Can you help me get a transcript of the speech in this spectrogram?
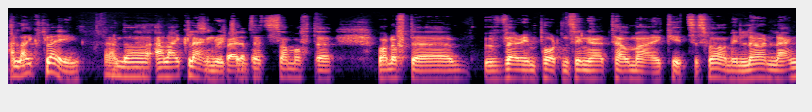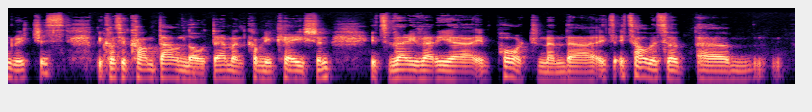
I like playing and uh, I like language. And that's some of the one of the very important thing I tell my kids as well. I mean, learn languages because you can't download them, and communication it's very very uh, important, and uh, it's it's always a um, uh,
